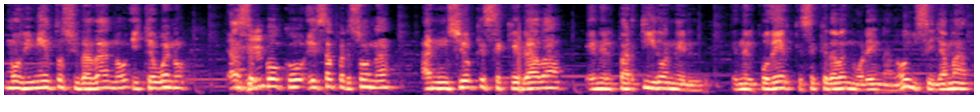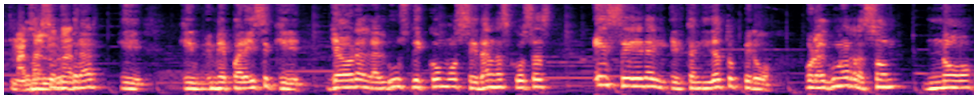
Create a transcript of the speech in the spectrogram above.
Movimiento Ciudadano y que bueno, hace poco esa persona anunció que se quedaba en el partido, en el, en el poder, que se quedaba en Morena, ¿no? Y se llama Marcelo Ebrard, que, que, me parece que ya ahora a la luz de cómo se dan las cosas, ese era el, candidato, pero por alguna razón no,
